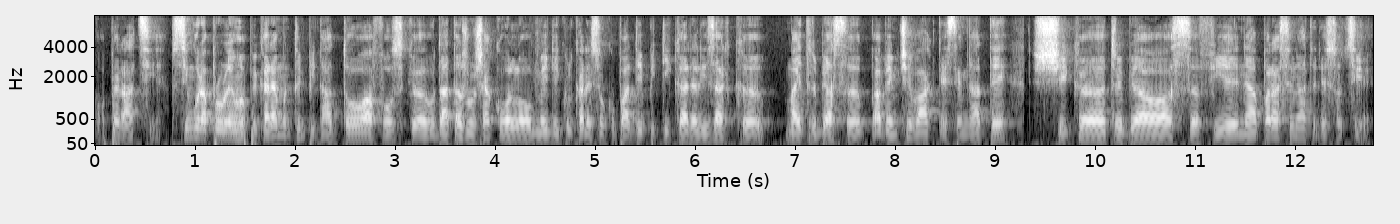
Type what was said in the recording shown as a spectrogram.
operație. Singura problemă pe care am întâmpinat-o a fost că odată ajuns acolo, medicul care se ocupa de pitic a realizat exact că mai trebuia să avem ceva acte semnate și că trebuia să fie neapărat semnate de soție.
